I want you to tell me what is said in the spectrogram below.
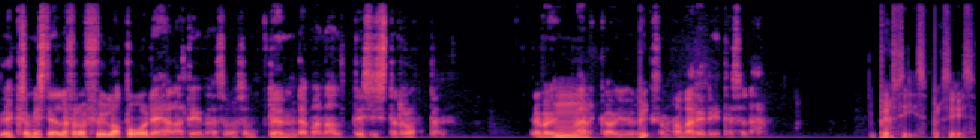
liksom istället för att fylla på det hela tiden så som tömde man alltid sista droppen. Det var, Mm. verkar ju liksom ha varit lite sådär. Precis, precis.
